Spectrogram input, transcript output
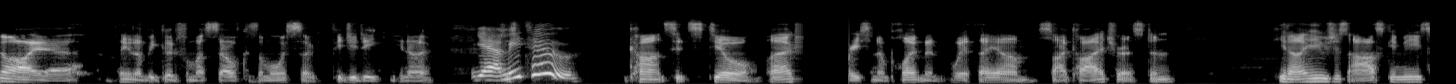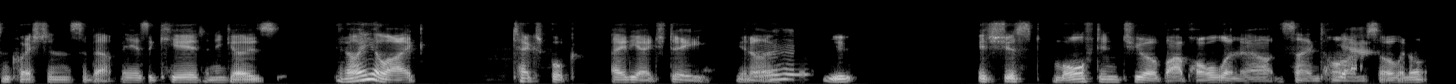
Oh, yeah. I think that'd be good for myself because I'm always so fidgety, you know. Yeah, me too. Can't sit still. I actually had a recent appointment with a um psychiatrist and you know, he was just asking me some questions about me as a kid and he goes, You know, you're like textbook ADHD, you know. Mhm. You it's just morphed into a bipolar now at the same time. Yeah. So we're not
